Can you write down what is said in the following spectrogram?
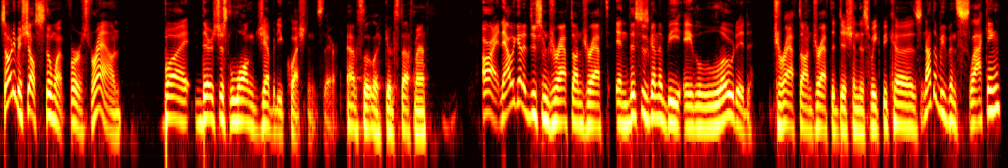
Sony Michel still went first round, but there's just longevity questions there. Absolutely. Good stuff, man. All right, now we got to do some draft on draft, and this is going to be a loaded draft on draft edition this week because not that we've been slacking,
